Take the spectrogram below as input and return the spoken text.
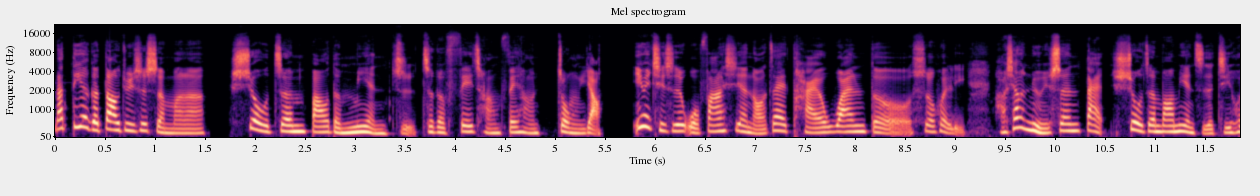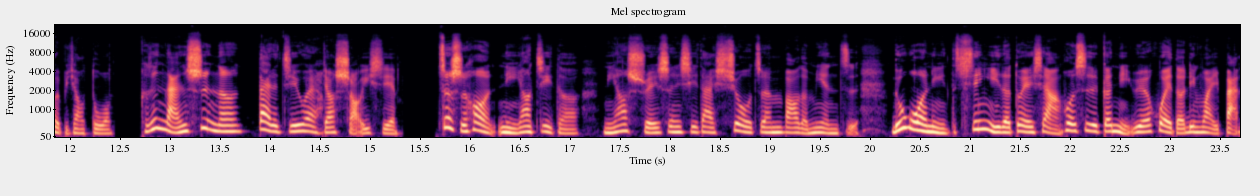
那第二个道具是什么呢？袖珍包的面纸，这个非常非常重要，因为其实我发现哦，在台湾的社会里，好像女生带袖珍包面纸的机会比较多。可是男士呢，带的机会比较少一些。这时候你要记得，你要随身携带袖珍包的面纸。如果你心仪的对象，或是跟你约会的另外一半，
